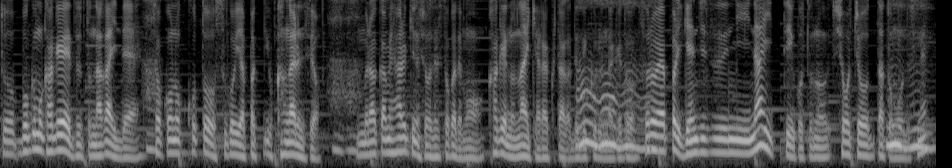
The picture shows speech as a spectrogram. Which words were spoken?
と僕も影ずっと長いんで、はいそこのことをすごいやっぱよく考えるんですよ。はあ村上春樹の小説とかでも影のないキャラクターが出てくるんだけど、うんうんうんうんそれはやっぱり現実にいないっていうことの象徴だと思うんですね。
